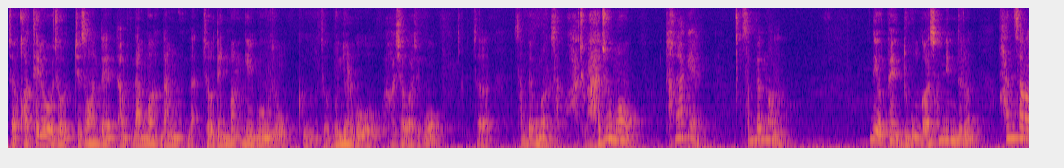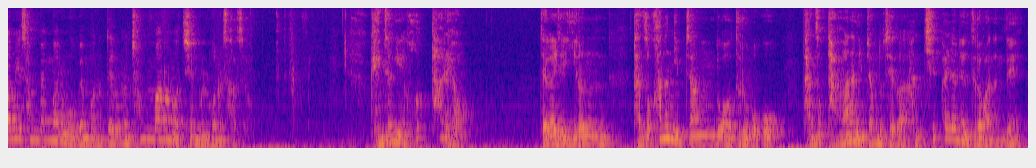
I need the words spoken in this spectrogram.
자 과태료 저 죄송한데 난방 난, 저 냉방기구 좀그저 문 열고 하셔가지고 자 300만 원 사, 아주 아주 뭐 편하게 300만 원. 근데 옆에 누군가 손님들은 한 사람이 300만 원, 500만 원 때로는 1000만 원어치의 물건을 사죠. 굉장히 허탈해요. 제가 이제 이런 단속하는 입장도 들어보고 단속 당하는 입장도 제가 한 7, 8년 전에 들어봤는데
